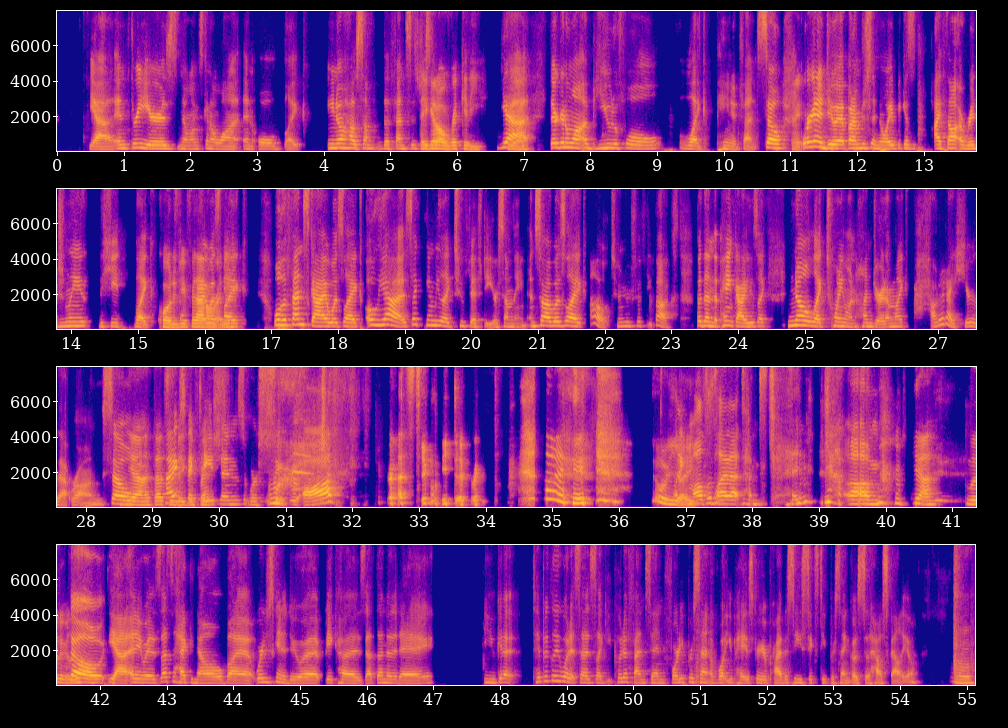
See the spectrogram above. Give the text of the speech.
Yeah. In three years, no one's gonna want an old, like, you know how some the fences They just get all rickety. yeah, Yeah. they're gonna want a beautiful like painted fence. So Right. we're gonna do it, but I'm just annoyed because I thought originally the he like Quoted you for that. I was already. like, well, the fence guy was like, oh yeah, it's like gonna be like 250 or something. And so I was like, oh, 250 bucks. But then the paint guy, he's like, no, like 2100. I'm like, how did I hear that wrong? So yeah, that's my big difference. expectations were super off. drastically different. oh yeah. Like multiply that times 10. Yeah. Um Yeah, literally. So yeah, anyways, that's a heck no, but we're just gonna do it because at the end of the day, you get typically what it says like you put a fence in, 40% of what you pay is for your privacy, 60% goes to the house value. Mm,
